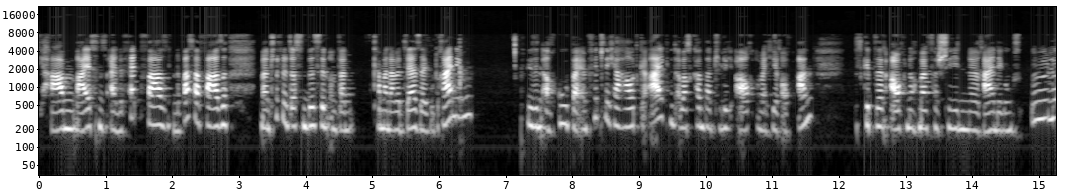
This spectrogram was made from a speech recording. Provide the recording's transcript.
Die haben meistens eine Fettphase und eine Wasserphase. Man schüttelt das ein bisschen und dann kann man damit sehr, sehr gut reinigen. Die sind auch gut bei empfindlicher Haut geeignet, aber es kommt natürlich auch immer hierauf an. Es gibt dann auch nochmal verschiedene Reinigungsöle,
